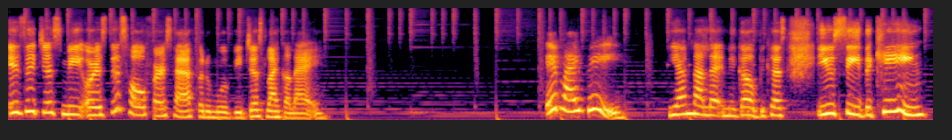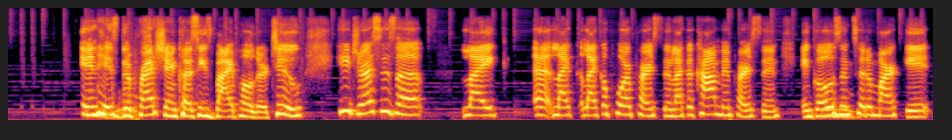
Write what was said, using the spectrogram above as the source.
Is it just me or is this whole first half of the movie just like a lay? It might be. Yeah, I'm not letting it go because you see the king in his mm-hmm. depression because he's bipolar too. He dresses up like uh, like like a poor person, like a common person, and goes mm-hmm. into the market.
